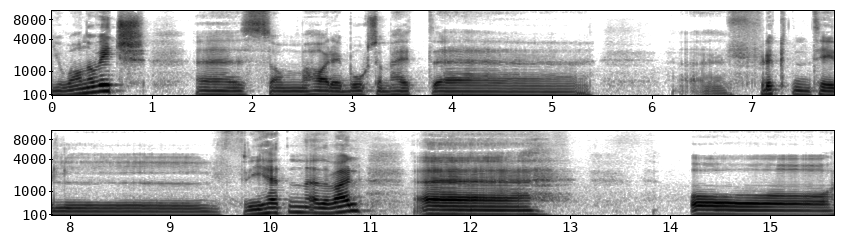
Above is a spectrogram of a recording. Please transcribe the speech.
Jovanovic, som har ei bok som heter 'Flukten til friheten', er det vel. Eh, og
